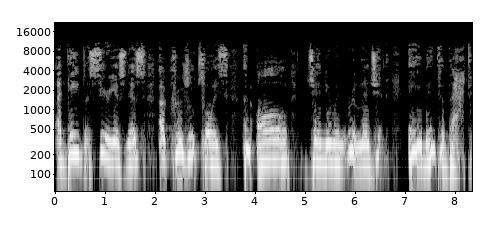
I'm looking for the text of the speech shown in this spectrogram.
a deep seriousness, a crucial choice, an all genuine religion. Amen to that.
